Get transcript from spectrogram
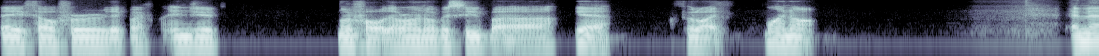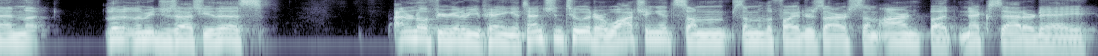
they fell through. They both got injured. No fault of their own, obviously. But uh, yeah, I feel like why not? And then let, let me just ask you this: I don't know if you're going to be paying attention to it or watching it. Some some of the fighters are, some aren't. But next Saturday,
